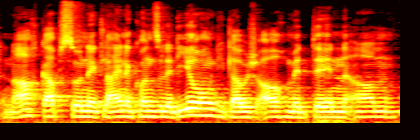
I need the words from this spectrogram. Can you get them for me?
Danach gab es so eine kleine Konsolidierung, die glaube ich auch mit, den, ähm,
